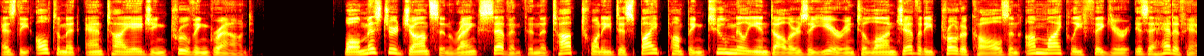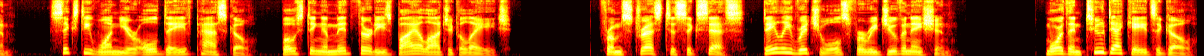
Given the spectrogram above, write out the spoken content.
as the ultimate anti aging proving ground. While Mr. Johnson ranks 7th in the top 20 despite pumping $2 million a year into longevity protocols, an unlikely figure is ahead of him 61 year old Dave Pascoe, boasting a mid 30s biological age. From stress to success, daily rituals for rejuvenation. More than two decades ago,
